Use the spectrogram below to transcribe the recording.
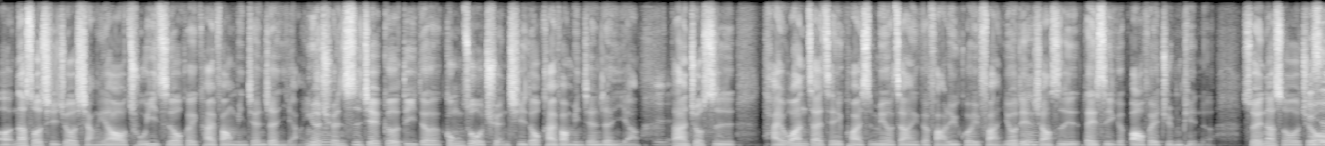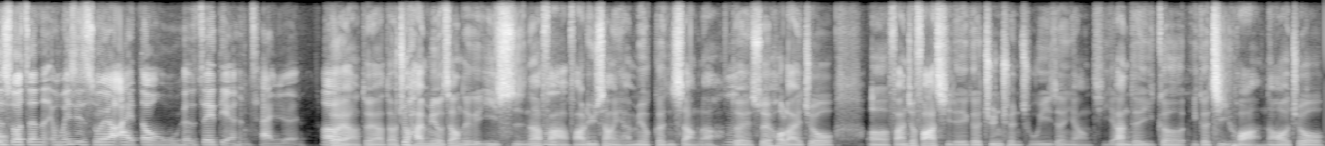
呃，那时候其实就想要除役之后可以开放民间认养，因为全世界各地的工作犬其实都开放民间认养，当然就是台湾在这一块是没有这样一个法律规范，有点像是类似一个报废军品了。所以那时候就其实说真的，我们一直说要爱动物，可是这一点很残忍。对啊，对啊，对啊，就还没有这样的一个意识，那法法律上也还没有跟上啦。对，所以后来就呃，反正就发起了一个军犬除役认养提案的一个一个计划，然后就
